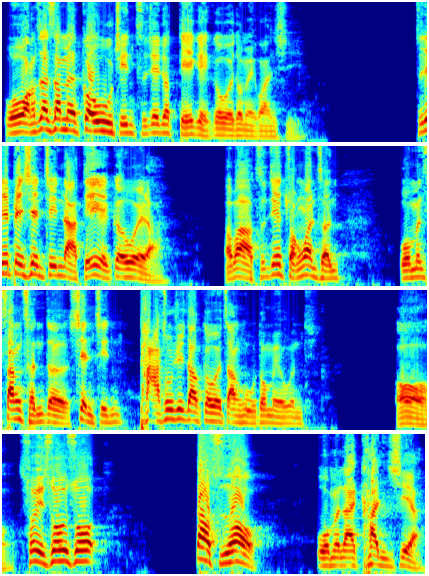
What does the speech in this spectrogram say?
我网站上面的购物金直接就叠给各位都没关系，直接变现金啦，叠给各位啦，好不好？直接转换成我们商城的现金，爬出去到各位账户都没有问题。哦，所以说说到时候我们来看一下。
